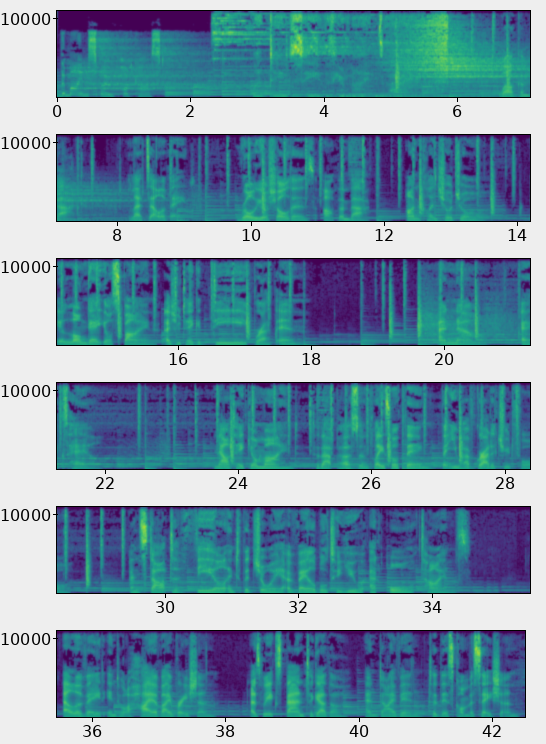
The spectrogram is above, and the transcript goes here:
The Mindspo Podcast. What do you see with your mind's eye? Welcome back. Let's elevate. Roll your shoulders up and back. Unclench your jaw. Elongate your spine as you take a deep breath in. And now, exhale. Now take your mind to that person, place, or thing that you have gratitude for and start to feel into the joy available to you at all times. Elevate into a higher vibration as we expand together and dive in to this conversation.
